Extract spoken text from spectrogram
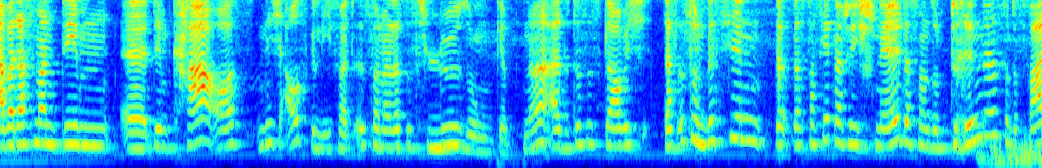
aber dass man dem, äh, dem Chaos nicht ausgeliefert ist, sondern dass es Lösungen gibt. Ne? Also das ist, glaube ich, das ist so ein bisschen, das, das passiert natürlich schnell, dass man so drin ist und das war,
